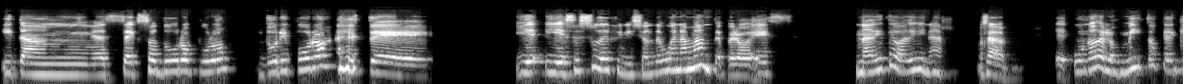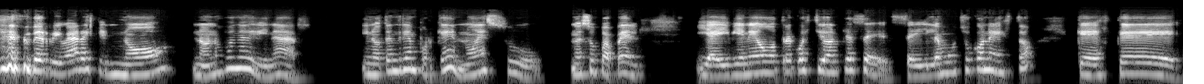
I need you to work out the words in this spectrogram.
y tan eh, sexo duro, puro, duro y puro, este, y, y esa es su definición de buen amante, pero es, nadie te va a adivinar. O sea, eh, uno de los mitos que hay que derribar es que no, no nos van a adivinar y no tendrían por qué, no es su, no es su papel. Y ahí viene otra cuestión que se, se hila mucho con esto, que es que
